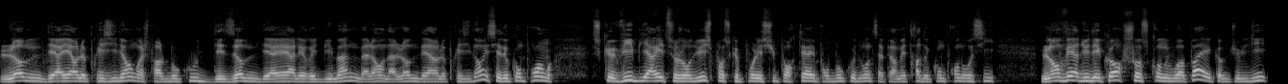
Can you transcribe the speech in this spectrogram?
l'homme derrière le président. Moi, je parle beaucoup des hommes derrière les rugbyman. Ben là, on a l'homme derrière le président. Et c'est de comprendre ce que vit Biarritz aujourd'hui. Je pense que pour les supporters et pour beaucoup de monde, ça permettra de comprendre aussi l'envers du décor, chose qu'on ne voit pas. Et comme tu le dis,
